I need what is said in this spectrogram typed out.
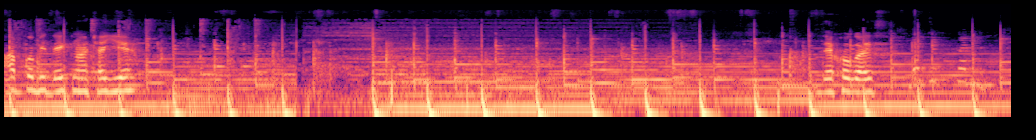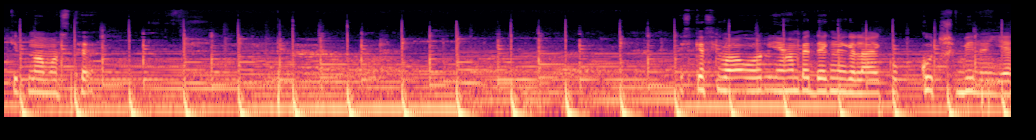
आपको भी देखना चाहिए। देखो गाइस कितना मस्त है। इसके सिवा और यहाँ पे देखने के लायक कुछ भी नहीं है।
